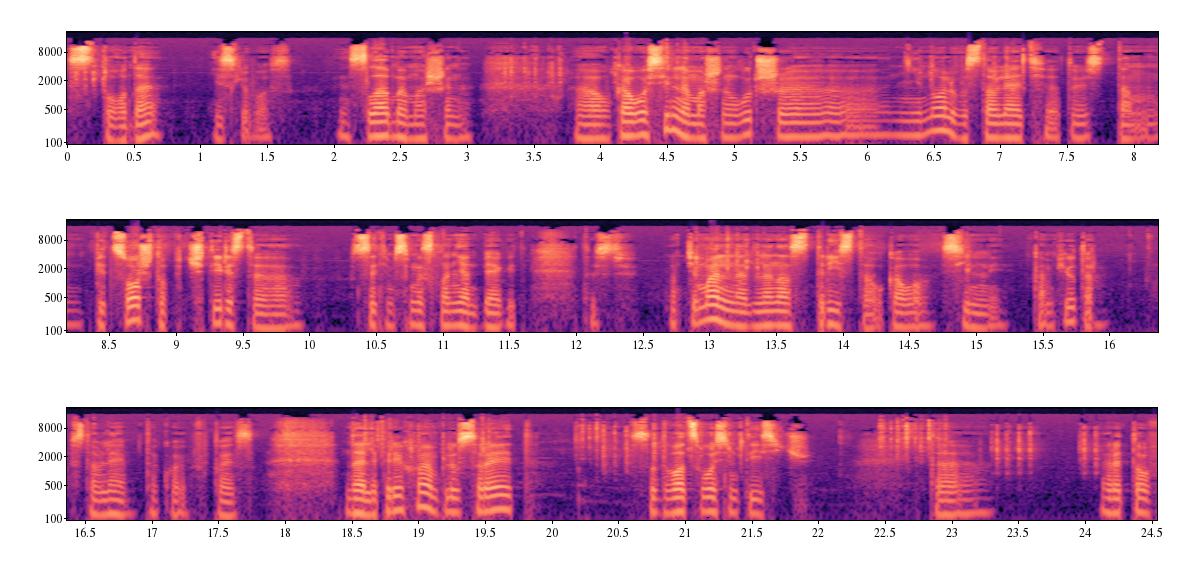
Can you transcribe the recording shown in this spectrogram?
100, да, если у вас слабая машина. А у кого сильная машина, лучше э, не 0 выставлять, а, то есть там 500, чтобы 400, с этим смысла нет бегать. То есть оптимальная для нас 300, у кого сильный компьютер, вставляем такой FPS. Далее переходим, плюс рейд 128 тысяч это рейтов,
